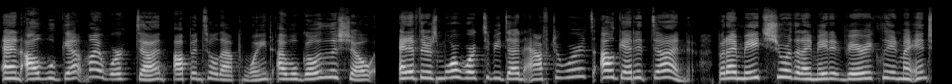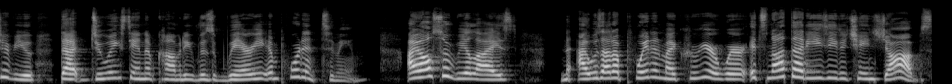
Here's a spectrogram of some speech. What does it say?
And I will get my work done up until that point. I will go to the show. And if there's more work to be done afterwards, I'll get it done. But I made sure that I made it very clear in my interview that doing stand up comedy was very important to me. I also realized I was at a point in my career where it's not that easy to change jobs.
